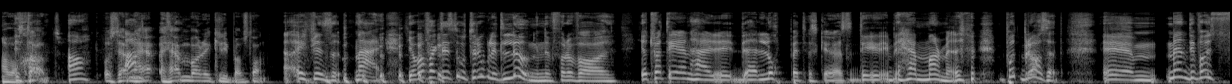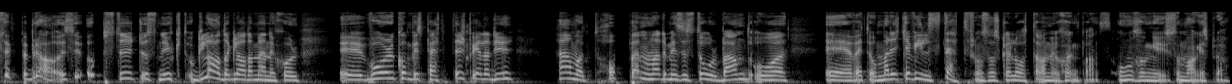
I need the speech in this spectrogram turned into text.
Ja, i vad stan. skönt. Ja. Och sen he- hem var det krypavstånd. Ja, I princip. Nej, jag var faktiskt otroligt lugn för att vara... Jag tror att det är den här, det här loppet jag ska göra, så det hämmar mig på ett bra sätt. Ehm, men det var ju superbra, så uppstyrt och snyggt och glada, glada människor. Eh, vår kompis Petter spelade ju. Han var toppen, han hade med sig storband och eh, heter hon? Marika Willstedt från Så ska låta var med och sjöng på hans. Och hon sjunger ju så magiskt bra.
